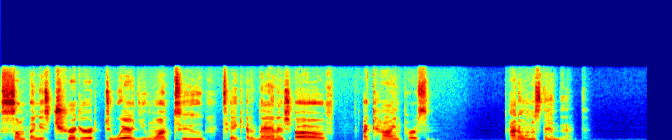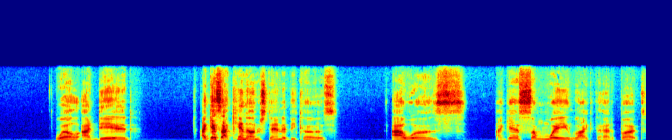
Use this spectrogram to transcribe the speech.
something is triggered to where you want to take advantage of a kind person. I don't understand that. Well, I did. I guess I can understand it because I was, I guess, some way like that, but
